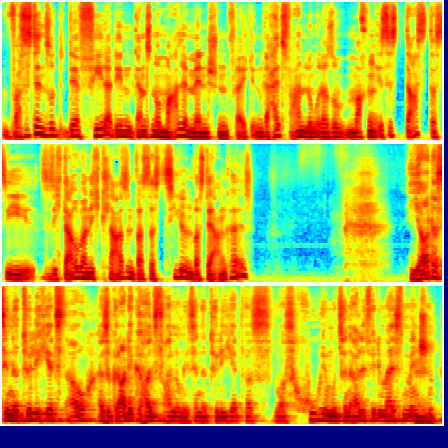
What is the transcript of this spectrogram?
Was ist denn so der Fehler, den ganz normale Menschen vielleicht in Gehaltsverhandlungen oder so machen? Ist es das, dass sie sich darüber nicht klar sind, was das Ziel und was der Anker ist? Ja, das sind natürlich jetzt auch, also gerade Gehaltsverhandlungen ist ja natürlich etwas, was hochemotional ist für die meisten Menschen.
